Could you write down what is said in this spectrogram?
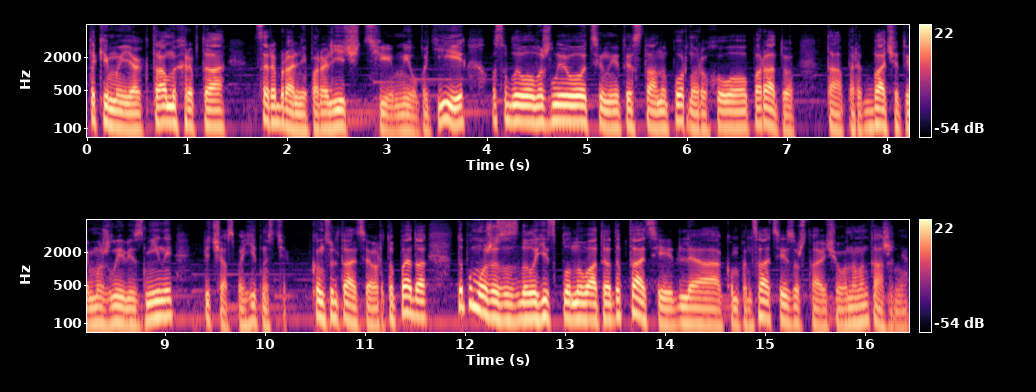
такими як травми хребта, церебральний параліч чи міопатії, особливо важливо оцінити стан опорно-рухового апарату та передбачити можливі зміни під час вагітності. Консультація ортопеда допоможе заздалегідь спланувати адаптації для компенсації зростаючого навантаження.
